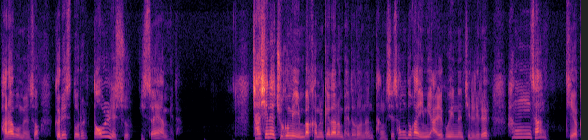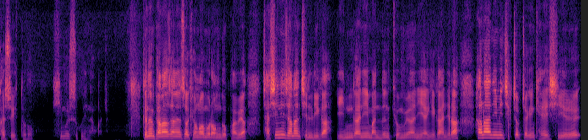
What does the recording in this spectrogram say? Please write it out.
바라보면서 그리스도를 떠올릴 수 있어야 합니다. 자신의 죽음이 임박함을 깨달은 베드로는 당시 성도가 이미 알고 있는 진리를 항상 기억할 수 있도록 힘을 쓰고 있는. 그는 변화산에서 경험을 언급하며 자신이 전한 진리가 인간이 만든 교묘한 이야기가 아니라 하나님이 직접적인 계시를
